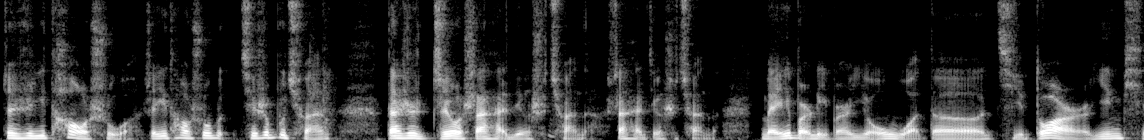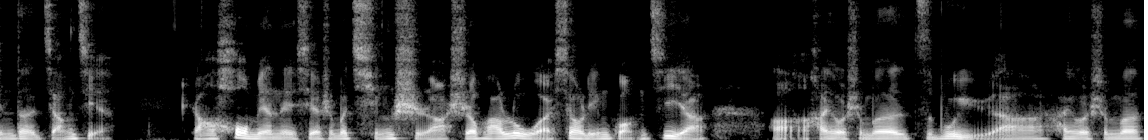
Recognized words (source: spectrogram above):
这是一套书啊，这一套书其实不全，但是只有《山海经》是全的，《山海经》是全的，每一本里边有我的几段音频的讲解，然后后面那些什么情史啊、蛇华录啊、孝陵广记啊，啊，还有什么子不语啊，还有什么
